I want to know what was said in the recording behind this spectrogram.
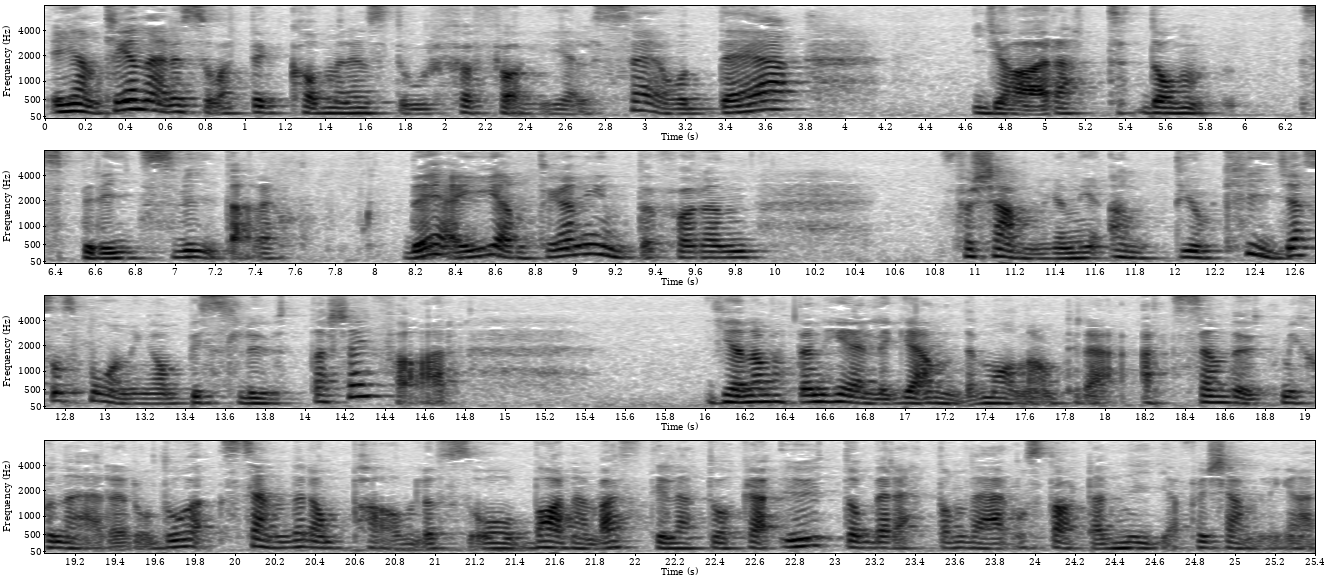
Egentligen är det så att det kommer en stor förföljelse och det gör att de sprids vidare. Det är egentligen inte förrän församlingen i Antiochia så småningom beslutar sig för genom att den helige ande manar dem till det, att sända ut missionärer och då sänder de Paulus och Barnabas till att åka ut och berätta om det här och starta nya församlingar.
